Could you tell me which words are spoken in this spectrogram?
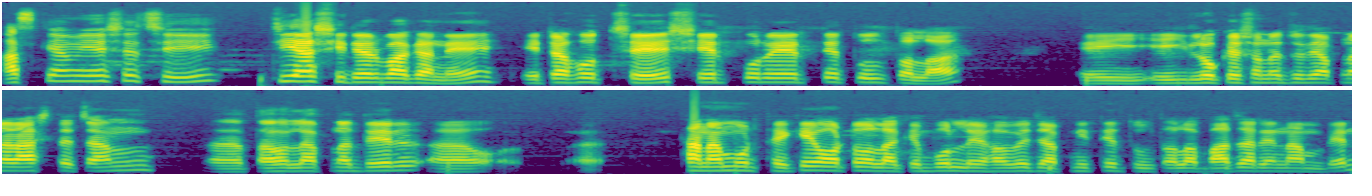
আজকে আমি এসেছি চিয়া সিডের বাগানে। এটা হচ্ছে শেরপুরের তেঁতুলতলা। এই এই লোকেশনে যদি আপনারা আসতে চান তাহলে আপনাদের থানামোড় থেকে অটোওয়ালাকে বললে হবে যে আপনি তেঁতুলতলা বাজারে নামবেন।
